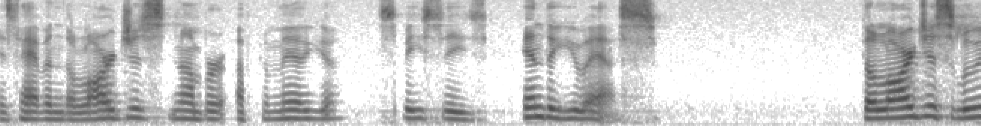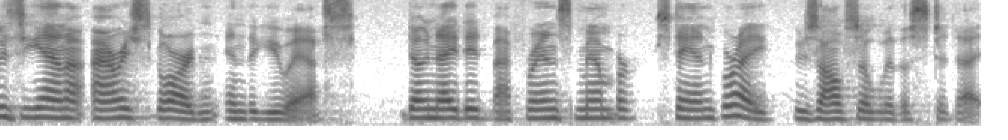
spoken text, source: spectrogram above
as having the largest number of camellia species in the U.S. The largest Louisiana iris garden in the U.S., donated by Friends member Stan Gray, who's also with us today.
